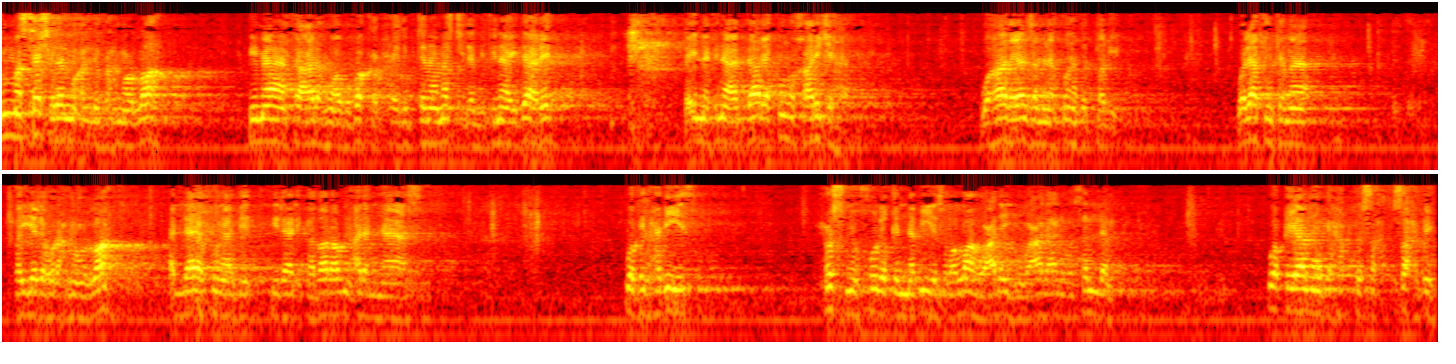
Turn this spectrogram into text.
ثم استشهد المؤلف رحمه الله بما فعله أبو بكر حيث ابتنى مسجدا بفناء داره فإن فناء الدار يكون خارجها وهذا يلزم أن يكون في الطريق ولكن كما قيده رحمه الله أن لا يكون في ذلك ضرر على الناس. وفي الحديث حسن خلق النبي صلى الله عليه وعلى آله وسلم وقيامه بحق صحبه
